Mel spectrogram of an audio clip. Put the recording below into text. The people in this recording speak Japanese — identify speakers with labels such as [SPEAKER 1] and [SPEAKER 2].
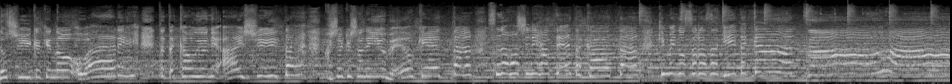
[SPEAKER 1] 命がけの終わり。戦うように愛した。ぐしゃぐしゃに夢を蹴った。砂星に果てたかった。君の空咲きたかった。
